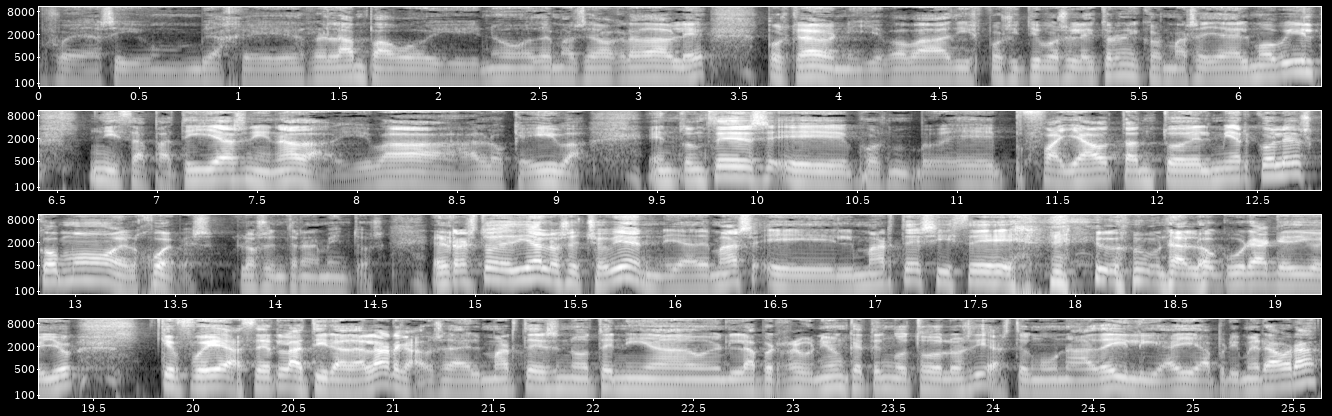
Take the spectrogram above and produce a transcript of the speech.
fue así un viaje relámpago y no demasiado agradable, pues claro, ni llevaba dispositivos electrónicos más allá del móvil, ni zapatillas, ni nada, iba a lo que iba. Entonces, eh, pues he fallado tanto el miércoles como el jueves, los entrenamientos. El resto de días los he hecho bien y además el martes hice una locura que digo yo, que fue hacer la tirada larga. O sea, el martes no tenía la reunión que tengo todos los días, tengo una daily ahí a primera hora,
